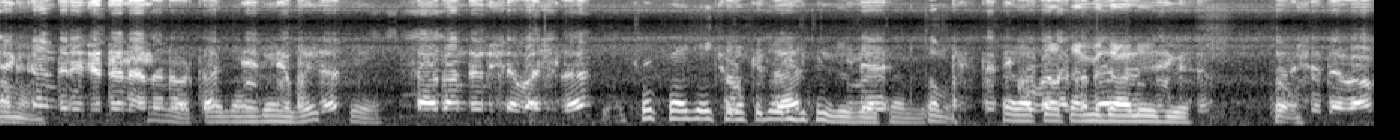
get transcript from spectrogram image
180 derece dön hemen Evet, oradan Test döneceğiz. yapacağız. Evet. Sağdan dönüşe başla. Çok fazla o tarafa güzel. doğru gitmeyeceğiz Yine zaten. biz. Tamam. İstediğin olana zaten kadar müdahale döneceksin. ediyor. Tamam. Dönüşe devam.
